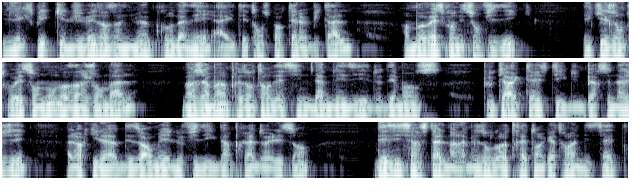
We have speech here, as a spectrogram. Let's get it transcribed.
il explique qu'il vivait dans un immeuble condamné, a été transporté à l'hôpital, en mauvaise condition physique, et qu'ils ont trouvé son nom dans un journal, Benjamin présentant des signes d'amnésie et de démence plus caractéristiques d'une personne âgée, alors qu'il a désormais le physique d'un préadolescent. Daisy s'installe dans la maison de retraite en 97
